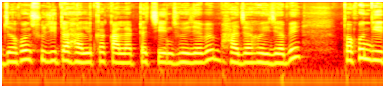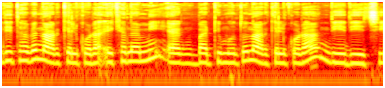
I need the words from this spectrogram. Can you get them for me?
যখন সুজিটা হালকা কালারটা চেঞ্জ হয়ে যাবে, ভাজা হয়ে যাবে, তখন দিয়ে দিতে হবে নারকেল কোড়া। এখানে আমি এক বাটি মতো নারকেল কোড়া দিয়ে দিয়েছি।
